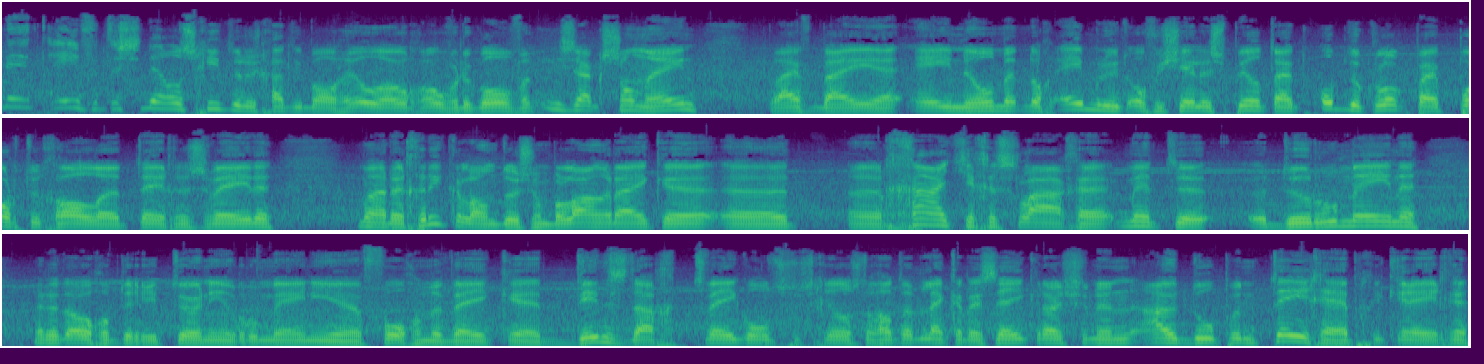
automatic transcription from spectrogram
net even te snel schieten. Dus gaat die bal heel hoog over de goal van Isaacson heen. Blijft bij uh, 1-0 met nog één minuut officiële speeltijd op de klok bij Portugal tegen Zweden. Maar Griekenland dus een belangrijke gaatje geslagen met de Roemenen. Met het oog op de return in Roemenië volgende week eh, dinsdag. Twee goals verschil is toch altijd lekker. Zeker als je een uitdoelpunt tegen hebt gekregen.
